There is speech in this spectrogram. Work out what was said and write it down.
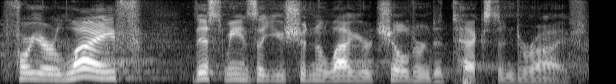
For your life, this means that you shouldn't allow your children to text and drive.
